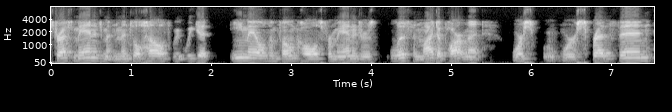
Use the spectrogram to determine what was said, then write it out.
stress management and mental health. We, we get emails and phone calls from managers. Listen, my department, we're, we're spread thin.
